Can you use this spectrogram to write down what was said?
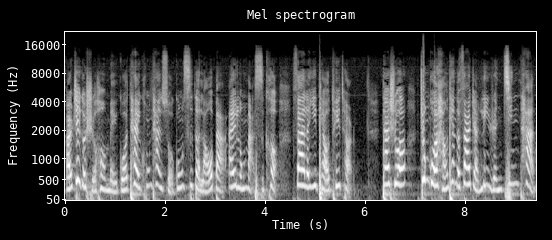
而这个时候，美国太空探索公司的老板埃隆·马斯克发了一条 Twitter。他说：“中国航天的发展令人惊叹，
